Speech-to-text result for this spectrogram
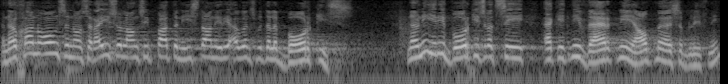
En nou gaan ons en ons ry so langs die pad en hier staan hierdie ouens met hulle bordjies. Nou nie hierdie bordjies wat sê ek het nie werk nie, help my asseblief nie.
